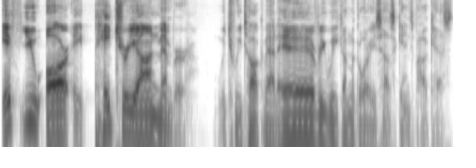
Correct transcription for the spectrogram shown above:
If you are a Patreon member, which we talk about every week on the Glorious House of Gains podcast,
